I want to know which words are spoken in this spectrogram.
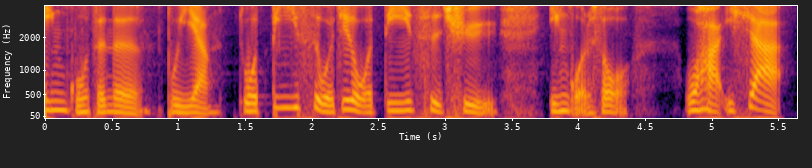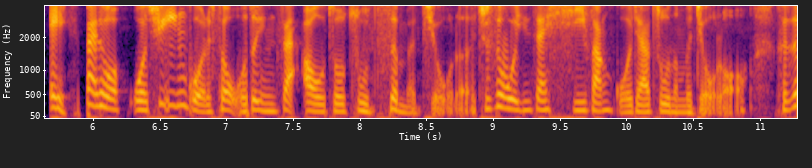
英国真的不一样。我第一次，我记得我第一次去英国的时候，哇，一下，哎、拜托，我去英国的时候，我都已经在澳洲住这么久了，就是我已经在西方国家住那么久了。可是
